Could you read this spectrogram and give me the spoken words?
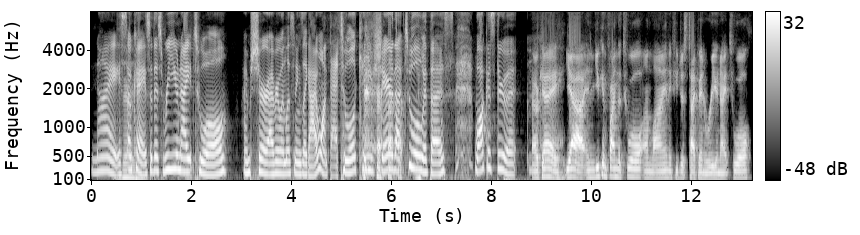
nice. Very okay. nice. So this reunite tool, I'm sure everyone listening is like, I want that tool. Can you share that tool with us? Walk us through it. Okay. Yeah. And you can find the tool online if you just type in Reunite tool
